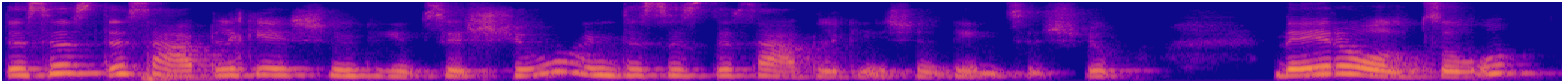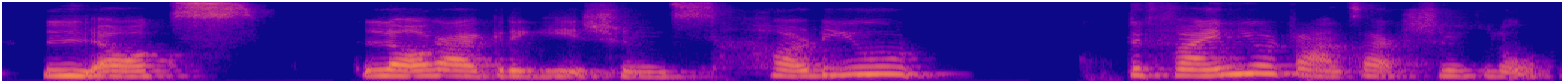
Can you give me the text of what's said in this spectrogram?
this is this application team's issue and this is this application team's issue? There also logs log aggregations. How do you define your transaction flow?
